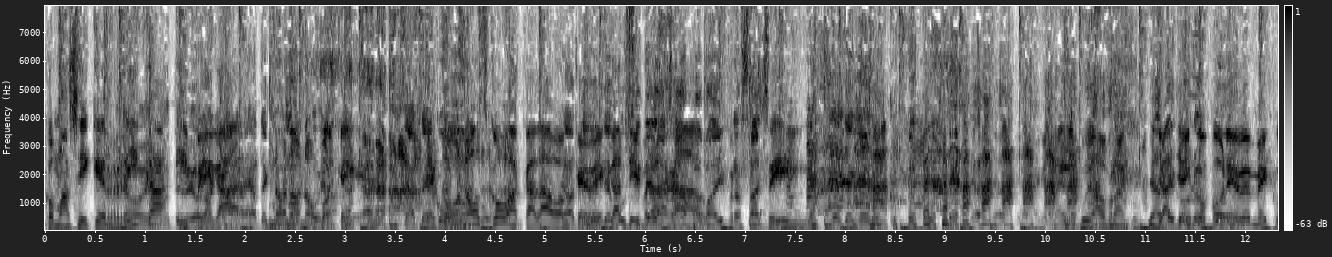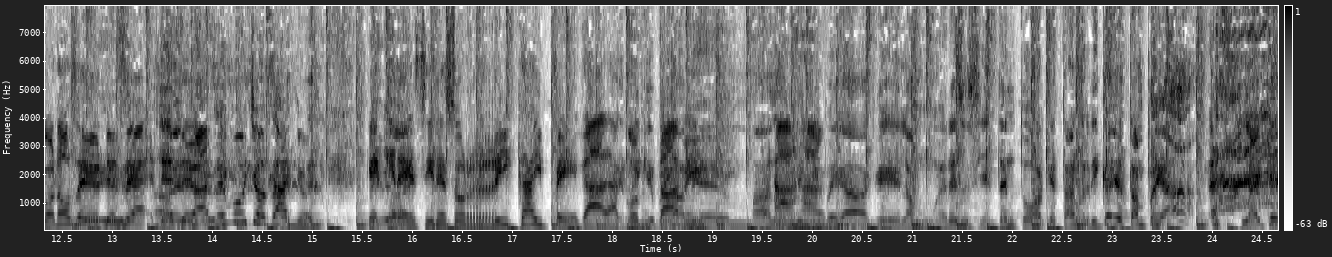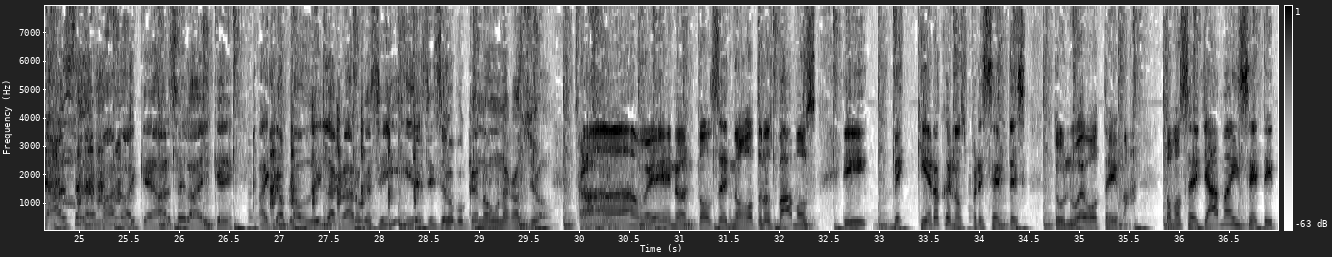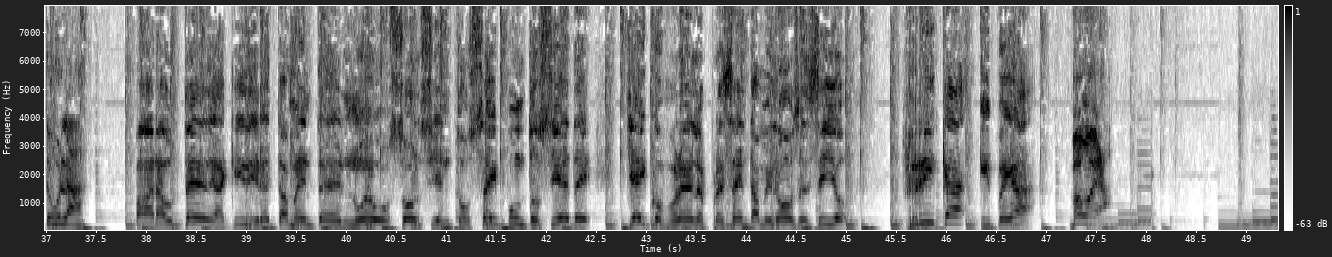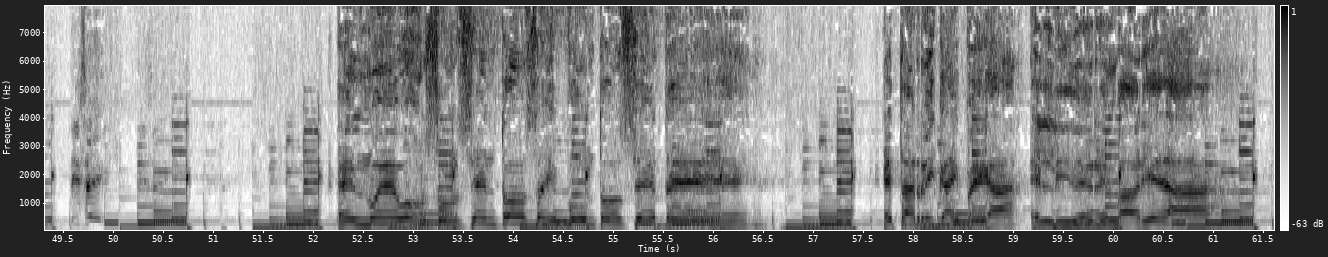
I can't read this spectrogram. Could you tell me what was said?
¿Cómo así que rica y pegada? no, no, no, porque eh, ya te, conozco, bacalao, aunque venga disfrazado. para disfrazar. Sí. Yo te conozco. cuidado, Franco. Ya, Jacob Forever me conoce desde, desde hace muchos años. ¿Qué quiere decir eso rica y pegada? Contame. Hermano, rica y pegada, que las mujeres se sienten todas que están ricas y están pegadas. Y hay que dársela, hermano, hay que dársela, hay que, hay que aplaudirla, claro que sí, y decírselo porque no es una canción. Ah, bueno, entonces nosotros vamos y quiero que nos presentes tu nuevo tema. ¿Cómo se llama y se titula? Para ustedes, aquí directamente del Nuevo Sol 106.7, Jacob Forel les presenta mi nuevo sencillo rica y pegada. Vamos allá. Nuevo son 106.7. Está rica y pega, el líder en variedad.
